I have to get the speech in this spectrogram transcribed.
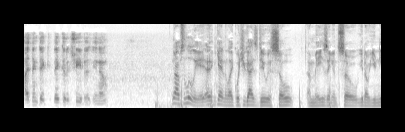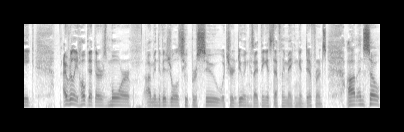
I think they they could achieve it. You know. No, absolutely. Again, like what you guys do is so amazing and so you know unique. I really hope that there's more um, individuals who pursue what you're doing because I think it's definitely making a difference. Um, and so,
